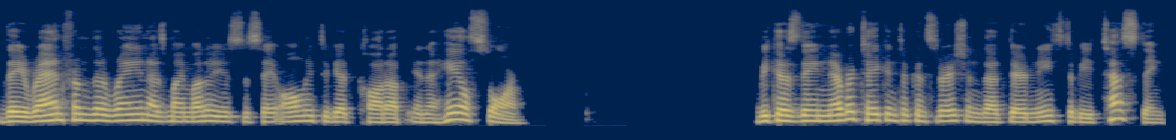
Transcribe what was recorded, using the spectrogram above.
they ran from the rain, as my mother used to say, only to get caught up in a hailstorm. Because they never take into consideration that there needs to be testing.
